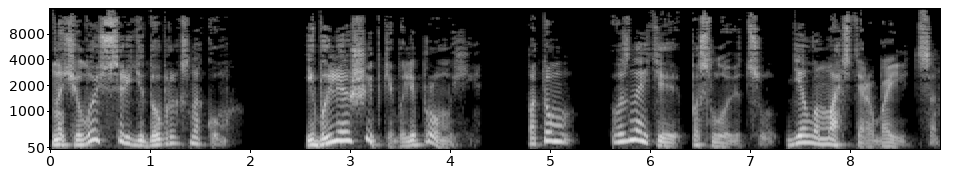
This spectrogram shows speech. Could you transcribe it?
Началось среди добрых знакомых. И были ошибки, были промахи. Потом вы знаете пословицу «дело мастера боится»,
